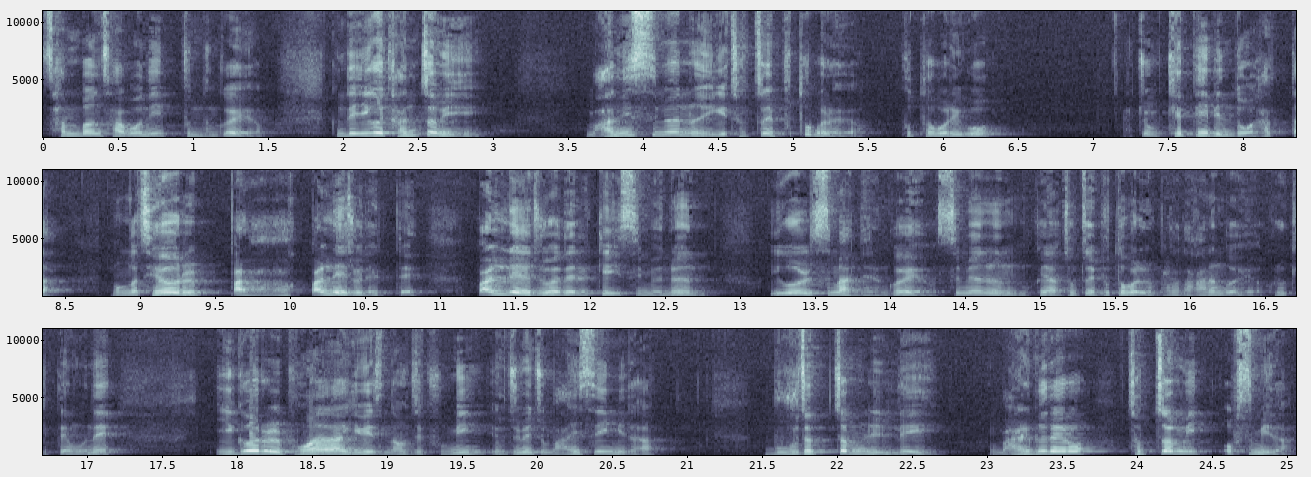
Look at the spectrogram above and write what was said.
3번, 4번이 붙는 거예요. 근데 이거 단점이 많이 쓰면은 이게 접점이 붙어버려요. 붙어버리고 좀 개폐 빈도가 낮다. 뭔가 제어를 빨- 빨리 해줘야 될 때, 빨리 해줘야 될 게 있으면은 이걸 쓰면 안 되는 거예요. 쓰면은 그냥 접점이 붙어버리면 바로 나가는 거예요. 그렇기 때문에 이거를 보완하기 위해서 나온 제품이 요즘에 좀 많이 쓰입니다. 무접점 릴레이. 말 그대로 접점이 없습니다.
